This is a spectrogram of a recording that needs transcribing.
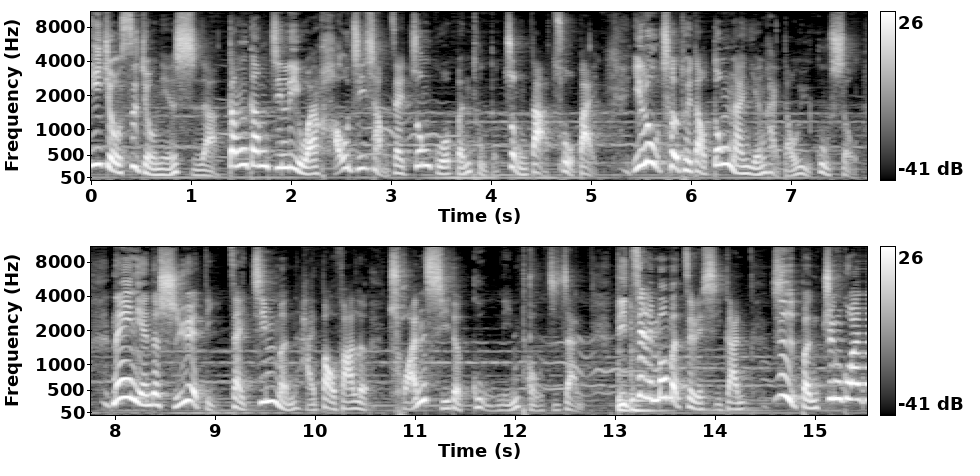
一九四九年时啊，刚刚经历完好几场在中国本土的重大挫败，一路撤退到东南沿海岛屿固守。那一年的十月底，在金门还爆发了传奇的古宁头之战。在这里 moment 这里时间，日本军官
